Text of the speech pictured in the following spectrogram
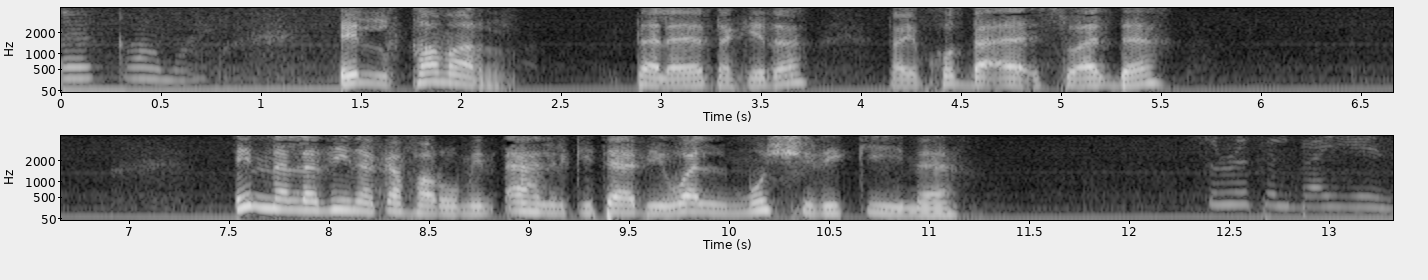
القمر. القمر. ثلاثة كده. طيب خد بقى السؤال ده. إن الذين كفروا من أهل الكتاب والمشركين. سورة البينة.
